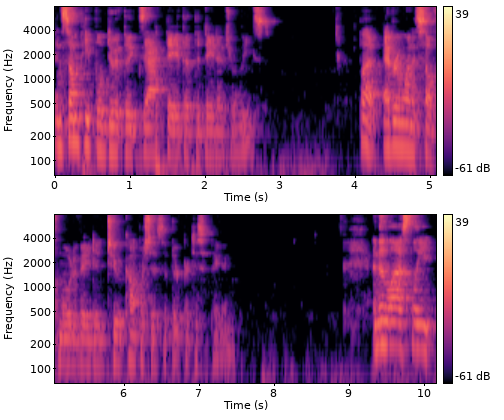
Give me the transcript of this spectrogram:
and some people do it the exact day that the data is released. But everyone is self-motivated to accomplish this if they're participating. And then lastly,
